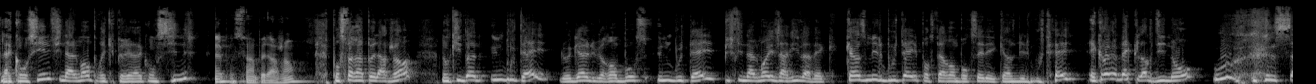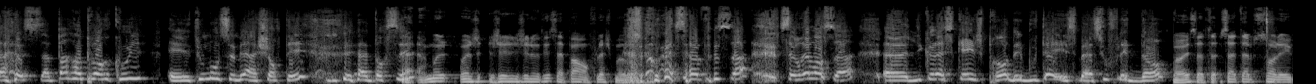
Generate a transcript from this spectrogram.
la, consigne finalement, pour récupérer la consigne, pour se faire un peu d'argent. pour se faire un peu d'argent. Donc il donne une bouteille, le gars lui rembourse une bouteille, puis finalement ils arrivent avec 15 000 bouteilles pour se faire rembourser les 15 000 bouteilles. Et quand le mec leur dit non, ouh, ça, ça part un peu en couille, et tout le monde se met à chanter, à danser. Euh, moi, moi j'ai noté ça part en flash mob. Ouais, c'est un peu ça, c'est vraiment ça. Euh, Nicolas Cage prend des bouteilles et se met à souffler dedans. Ouais, ça, ta- ça tape sur les,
